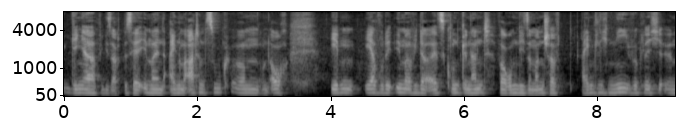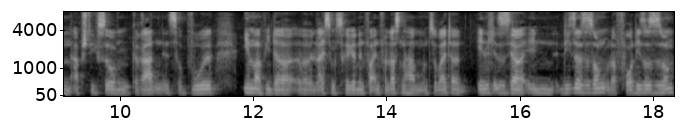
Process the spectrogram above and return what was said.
ging ja, wie gesagt, bisher immer in einem Atemzug ähm, und auch eben er wurde immer wieder als Grund genannt, warum diese Mannschaft eigentlich nie wirklich in Abstiegssorgen geraten ist, obwohl immer wieder äh, Leistungsträger den Verein verlassen haben und so weiter. Ähnlich ist es ja in dieser Saison oder vor dieser Saison.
